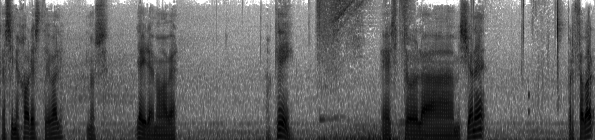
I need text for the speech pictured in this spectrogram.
Casi mejor este, ¿vale? No sé. Ya iremos a ver. Ok. Esto, las misiones Por favor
